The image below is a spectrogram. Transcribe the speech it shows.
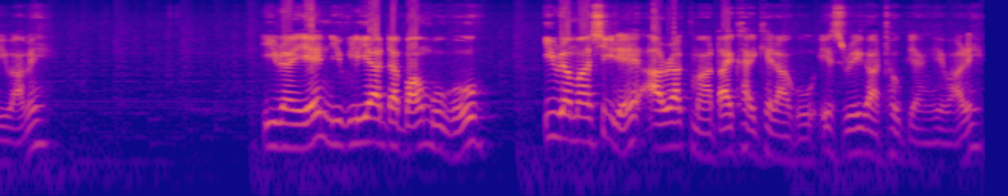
ပေးပါမယ်။အီရန်ရဲ့နျူကလ িয়ার တပ်ပေါင်းမှုကို အီရန်မှာရှိတဲ့အာရက်မှာတိုက်ခိုက်ခဲ့တာကိုအစ္စရေးကထုတ်ပြန်ခဲ့ပါတယ်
